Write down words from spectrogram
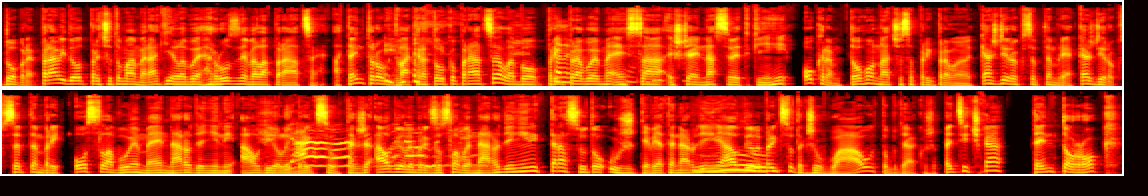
Dobre, pravý dôvod, prečo to máme radi, lebo je hrozne veľa práce. A tento rok dvakrát toľko práce, lebo pripravujeme sa ešte aj na svet knihy. Okrem toho, na čo sa pripravujeme každý rok v septembri a každý rok v septembri oslavujeme narodeniny Audiolibrixu. Ja, takže Audiolibrix oslavuje narodeniny, teraz sú to už 9. narodeniny Uh. Audiolibrixu, takže wow, to bude akože pecička. Tento rok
